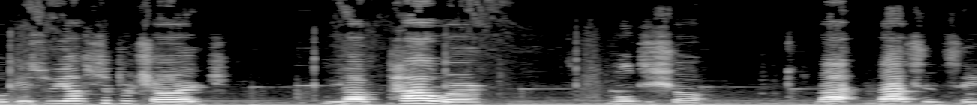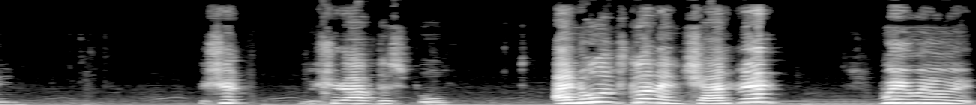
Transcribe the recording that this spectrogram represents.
Okay, so we have supercharge. We have power. Multi-shot. That that's insane. We should we should have this bow. I know it's got an enchantment. Wait, wait, wait.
